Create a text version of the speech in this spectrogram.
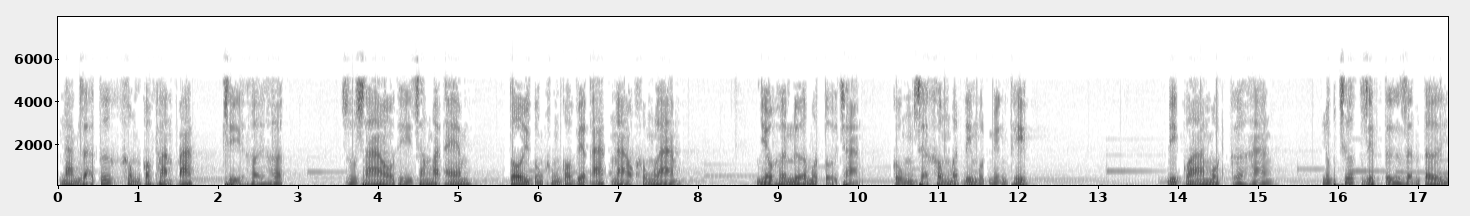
Nam Dạ Tước không có phản bác, chỉ hời hợt. Dù sao thì trong mắt em, tôi cũng không có việc ác nào không làm. Nhiều hơn nữa một tội trạng cũng sẽ không mất đi một miếng thịt. Đi qua một cửa hàng, lúc trước Diệp Tử dẫn tới,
